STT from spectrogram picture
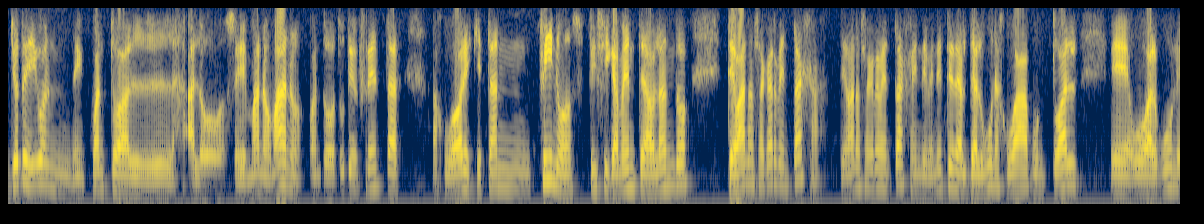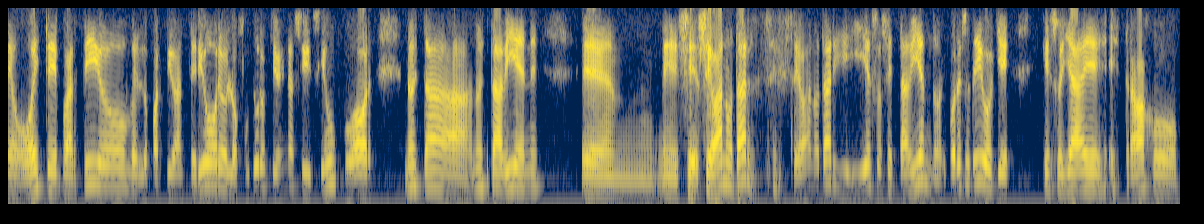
yo te digo en, en cuanto al, a los eh, mano a mano, cuando tú te enfrentas a jugadores que están finos físicamente hablando, te van a sacar ventaja, te van a sacar ventaja, independiente de, de alguna jugada puntual eh, o algún eh, o este partido, los partidos anteriores o los futuros que vengan, si, si un jugador no está no está bien, eh, eh, se, se va a notar, se, va a notar y, eso se está viendo. Y por eso te digo que, que eso ya es, trabajo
